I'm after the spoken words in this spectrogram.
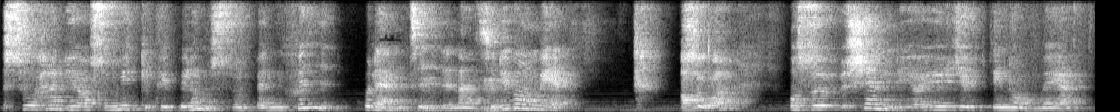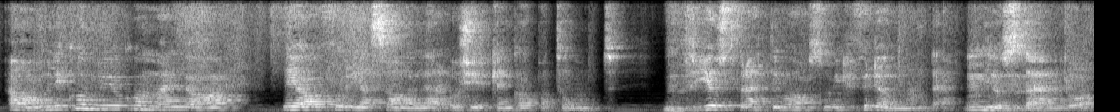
så hade jag så mycket Pippi Långstrump-energi på den tiden. Alltså det var mer så. Och så kände jag ju djupt inom mig att ja, men det kommer ju komma en dag när jag har fulla salar och kyrkan gapar tomt. Just för att det var så mycket fördömande just där och då.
